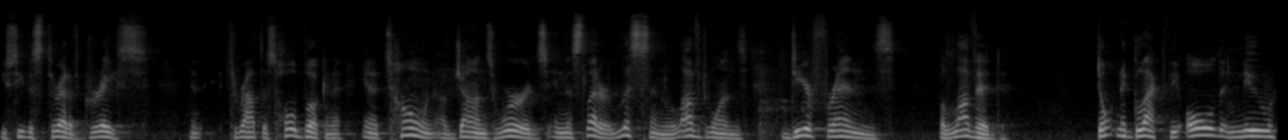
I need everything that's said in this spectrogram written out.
you see this thread of grace throughout this whole book and a, in a tone of John's words in this letter. Listen, loved ones, dear friends, beloved, don't neglect the old and new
